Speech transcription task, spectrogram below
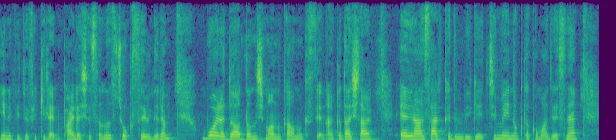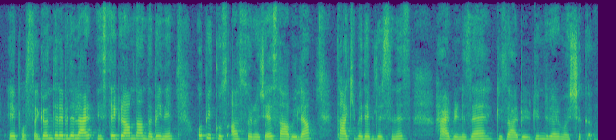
yeni video fikirlerini paylaşırsanız çok sevinirim. Bu arada danışmanlık almak isteyen arkadaşlar evrenselkadimbilgi.gmail.com adresine e-posta gönderebilirler. Instagram'dan da beni Opikus Astroloji hesabıyla takip edebilirsiniz. Her birinize güzel bir gün diliyorum. Hoşçakalın.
